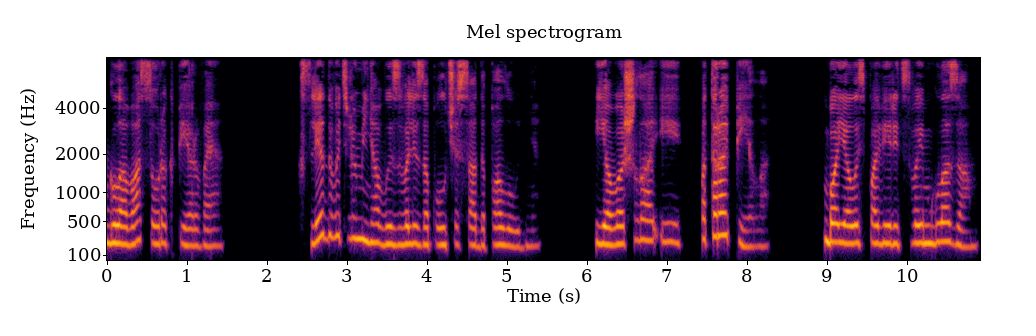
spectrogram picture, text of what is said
Глава 41. К следователю меня вызвали за полчаса до полудня. Я вошла и оторопела. Боялась поверить своим глазам.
